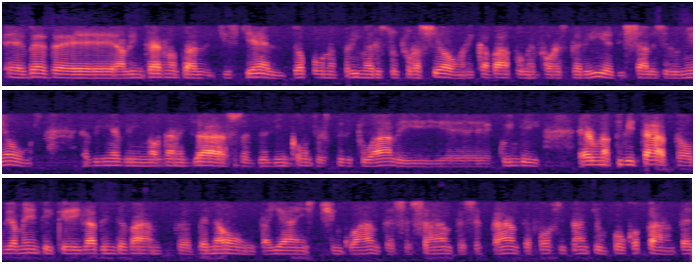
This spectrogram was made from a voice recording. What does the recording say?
aveva all'interno del CSTL, dopo una prima ristrutturazione, ricavato una foresteria di sales e riunioni, venivano organizzati degli incontri spirituali e quindi era un'attività ovviamente che là in davanti benon dagli anni 50, 60, 70, forse anche un po' 80,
